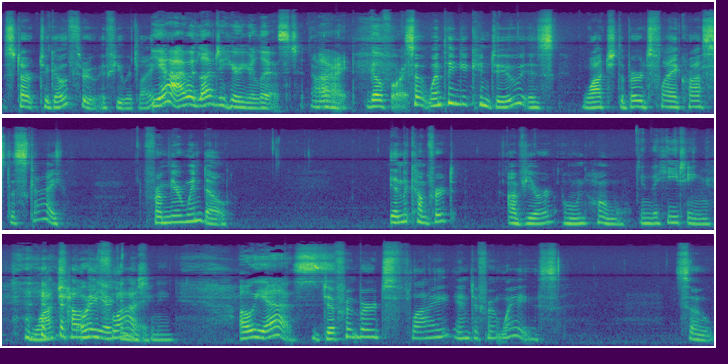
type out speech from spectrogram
start to go through if you would like. Yeah, I would love to hear your list. All right. right. Go for it. So one thing you can do is watch the birds fly across the sky from your window in the comfort of your own home. in the heating. Watch how they the fly. Oh, yes. Different birds fly in different ways. So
